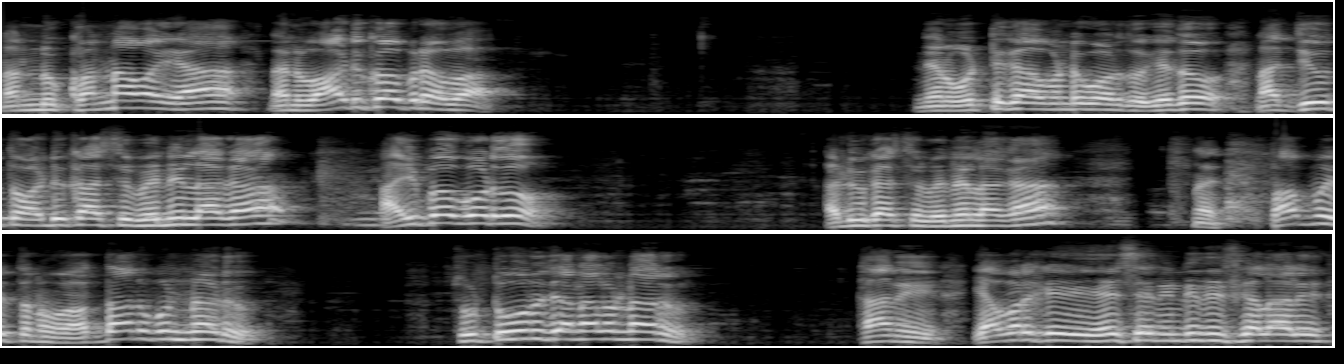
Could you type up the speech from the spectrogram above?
నన్ను కొన్నావయ్యా నన్ను వాడుకోపురావా నేను ఒట్టిగా ఉండకూడదు. ఏదో నా జీవితం అడ్డు కాసి వెన్నీలాగా అయిపోకూడదు. అడ్డు కాసి వెన్నీలాగా? పాపం ఇతను వద్దా అనుకుంటున్నాడు చుట్టూరు జనాలు ఉన్నారు కానీ ఎవరికి ఏసైని ఇంటికి తీసుకెళ్ళాలి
